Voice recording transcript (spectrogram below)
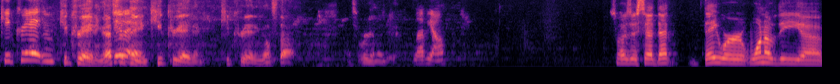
Keep creating. Keep creating. That's do the it. thing. Keep creating. Keep creating. Don't stop. That's what we're gonna do. Love y'all. So as I said, that they were one of the uh,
